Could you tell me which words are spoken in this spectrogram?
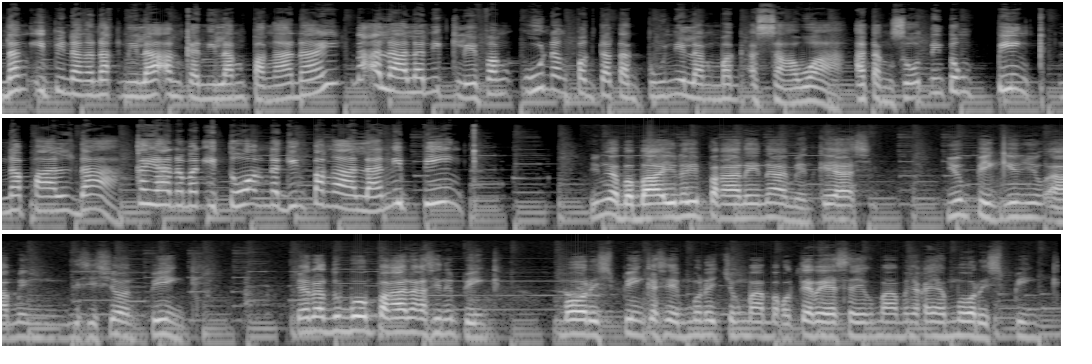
Nang ipinanganak nila ang kanilang panganay, naalala ni Cliff ang unang pagtatagpo nilang mag-asawa at ang suot nitong pink na palda. Kaya naman ito ang naging pangalan ni Pink. Yun nga, babae yung naging panganay namin. Kaya si- yung pink, yun yung aming desisyon, pink. Pero ang buong pangalan kasi ni Pink, Morris Pink kasi munit yung mama ko, Teresa yung mama niya, kaya Morris Pink.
